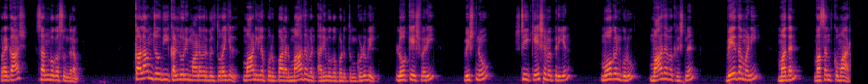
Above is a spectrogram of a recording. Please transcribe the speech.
பிரகாஷ் சண்முகசுந்தரம். கலாம் ஜோதி கல்லூரி மாணவர்கள் துறையில் மாநில பொறுப்பாளர் மாதவன் அறிமுகப்படுத்தும் குழுவில் லோகேஸ்வரி விஷ்ணு ஸ்ரீ கேசவப்பிரியன் மோகன்குரு மாதவகிருஷ்ணன் வேதமணி மதன் வசந்த்குமார்.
